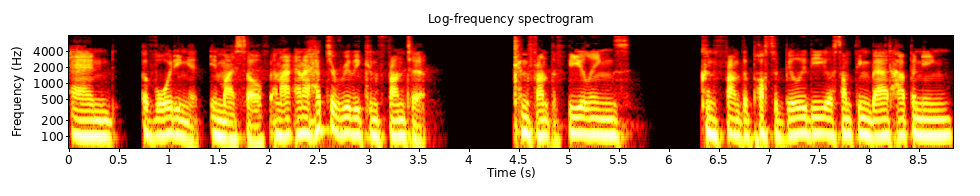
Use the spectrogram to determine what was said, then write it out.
and avoiding it in myself. And I, and I had to really confront it, confront the feelings, confront the possibility of something bad happening.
